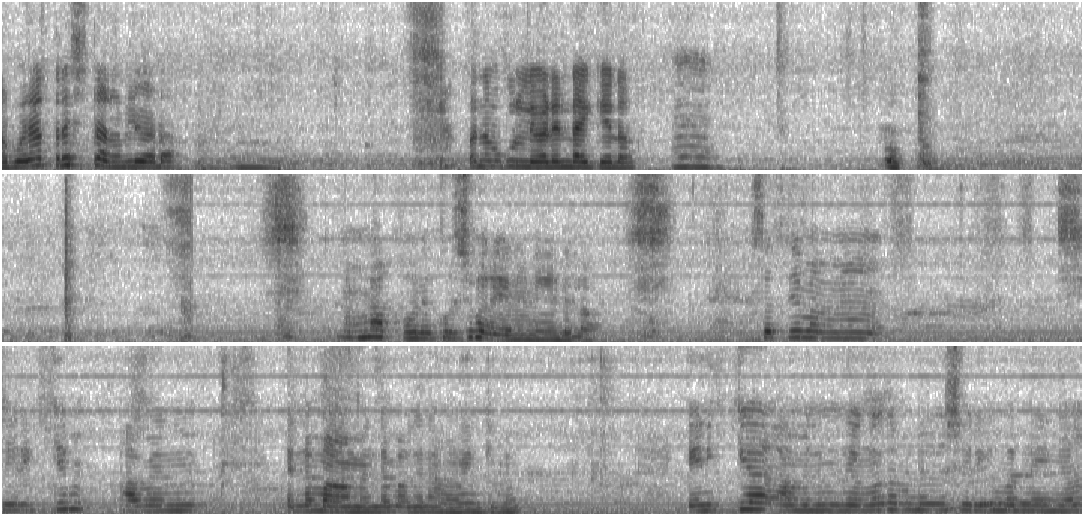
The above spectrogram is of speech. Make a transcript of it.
അപ്പോൾ അത്ര ഇഷ്ടമാണ് ഉള്ളിവട. അപ്പൊ നമുക്ക് ഉള്ളിവട ഉണ്ടാക്കിയാലോ? നമ്മൾ അപ്പുവിനെ കുറിച്ച് പറയാനാണെങ്കിണ്ടല്ലോ. സത്യം പറഞ്ഞ ശരിക്കും അവൻ എന്റെ മാമന്റെ മകനാണെങ്കിലും എനിക്ക് അവനും ഞങ്ങൾ തമ്മിൽ ശരിക്കും പറഞ്ഞു കഴിഞ്ഞാൽ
